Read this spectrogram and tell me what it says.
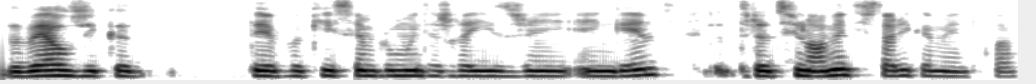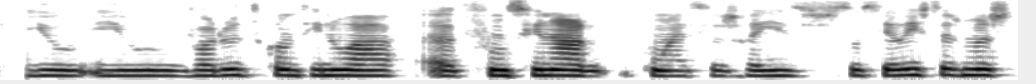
da Bélgica teve aqui sempre muitas raízes em, em Ghent, tradicionalmente, historicamente, claro. E o, e o continua a funcionar com essas raízes socialistas, mas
